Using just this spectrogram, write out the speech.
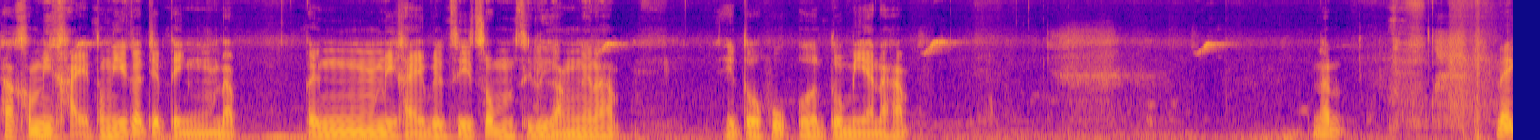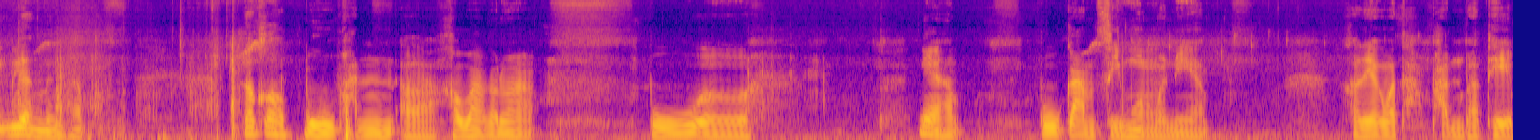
ถ้าเขามีไข่ตรงนี้ก็จะติ่งแบบตึงมีไข่เป็นสีส้มสีเหลืองเลยนะครับนี่ตัวผู้เออตัวเมียนะครับนั่นและอีกเรื่องหนึ่งครับ แล้วก็ปูพันเอ่อเขาว่ากันว่า ปูเออเนี่ยครับ ปูกล้ามสีม่วงแบบนี้ครับเขาเรียกว่าพันพระเทพ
